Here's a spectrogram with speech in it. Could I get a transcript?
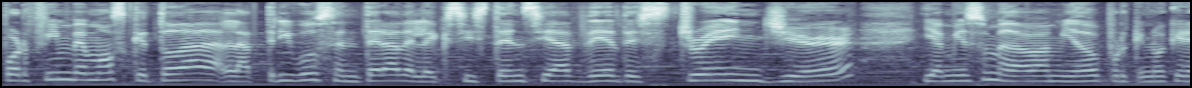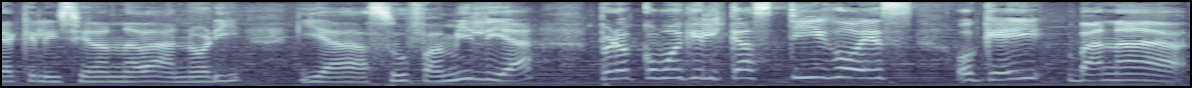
por fin vemos que toda la tribu se entera de la existencia de The Stranger y a mí eso me daba miedo porque no quería que le hicieran nada a Nori y a su familia, pero como que el castigo es, ok, van a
